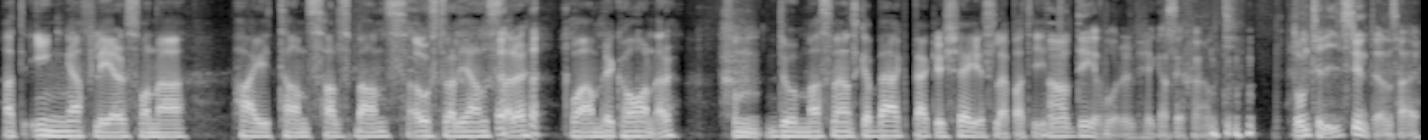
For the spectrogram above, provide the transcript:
Att inga fler sådana hajtandshalsbands australiensare och amerikaner som dumma svenska backpacker-tjejer släppat hit. Ja, det vore ganska skönt. De trivs ju inte ens här.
